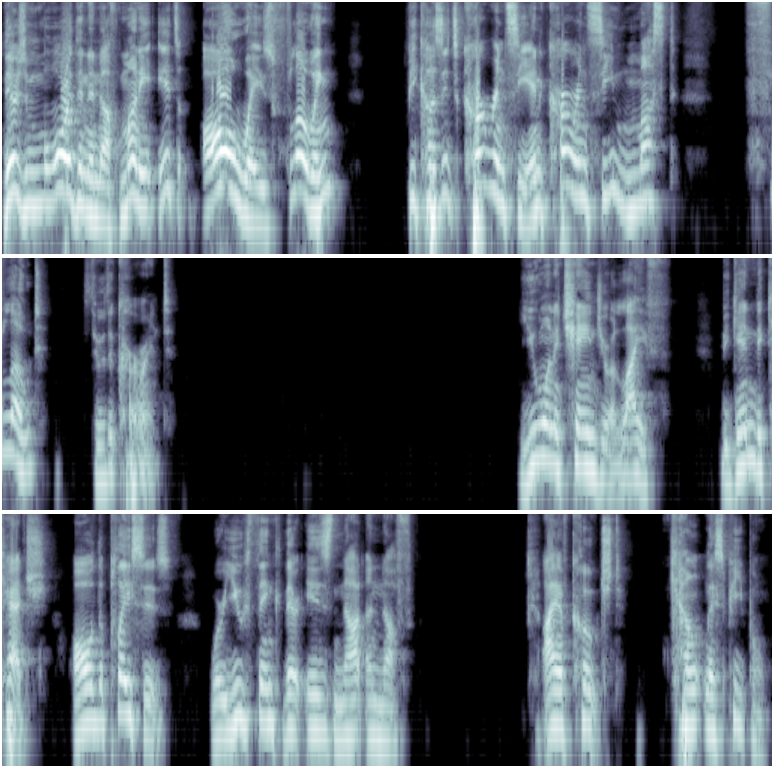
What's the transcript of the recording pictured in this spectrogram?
There's more than enough money. It's always flowing because it's currency and currency must float through the current. You want to change your life. Begin to catch all the places where you think there is not enough. I have coached countless people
